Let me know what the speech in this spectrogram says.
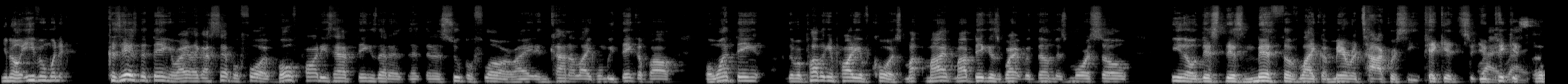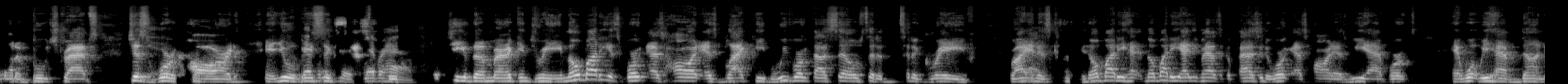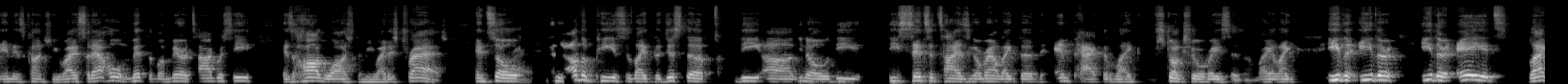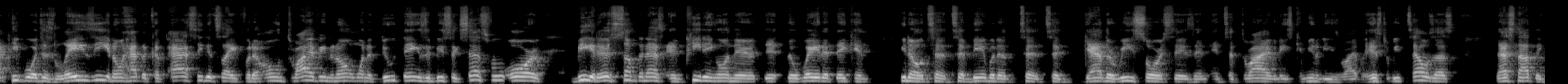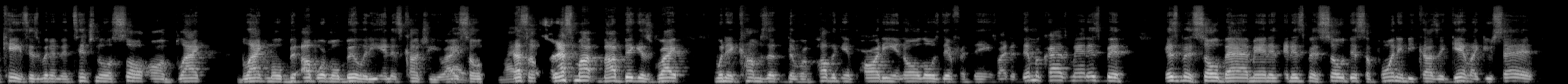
you know even when because here's the thing, right? Like I said before, both parties have things that are that, that are super flawed, right? And kind of like when we think about, but one thing the Republican Party, of course, my, my my biggest gripe with them is more so, you know, this this myth of like a meritocracy. Pick it, you right, pick right. it out of bootstraps. Just yeah. work hard and you will be successful. Never have achieve the American dream. Nobody has worked as hard as Black people. We've worked ourselves to the to the grave, right? right. In this country, nobody nobody has, even has the capacity to work as hard as we have worked and what we have done in this country, right? So that whole myth of a meritocracy is hogwash to me, right? It's trash. And so right. and the other piece is like the just the the uh you know the desensitizing around like the, the impact of like structural racism, right? Like either either either a it's black people are just lazy and don't have the capacity that's like for their own thriving and don't want to do things and be successful, or b there's something that's impeding on their the, the way that they can you know to to be able to to, to gather resources and, and to thrive in these communities, right? But history tells us that's not the case. There's been an intentional assault on black black mobi- upward mobility in this country, right? right so right. that's a, so that's my my biggest gripe when it comes to the Republican Party and all those different things, right? The Democrats, man, it's been it's been so bad, man, it, it's been so disappointing because again, like you said,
